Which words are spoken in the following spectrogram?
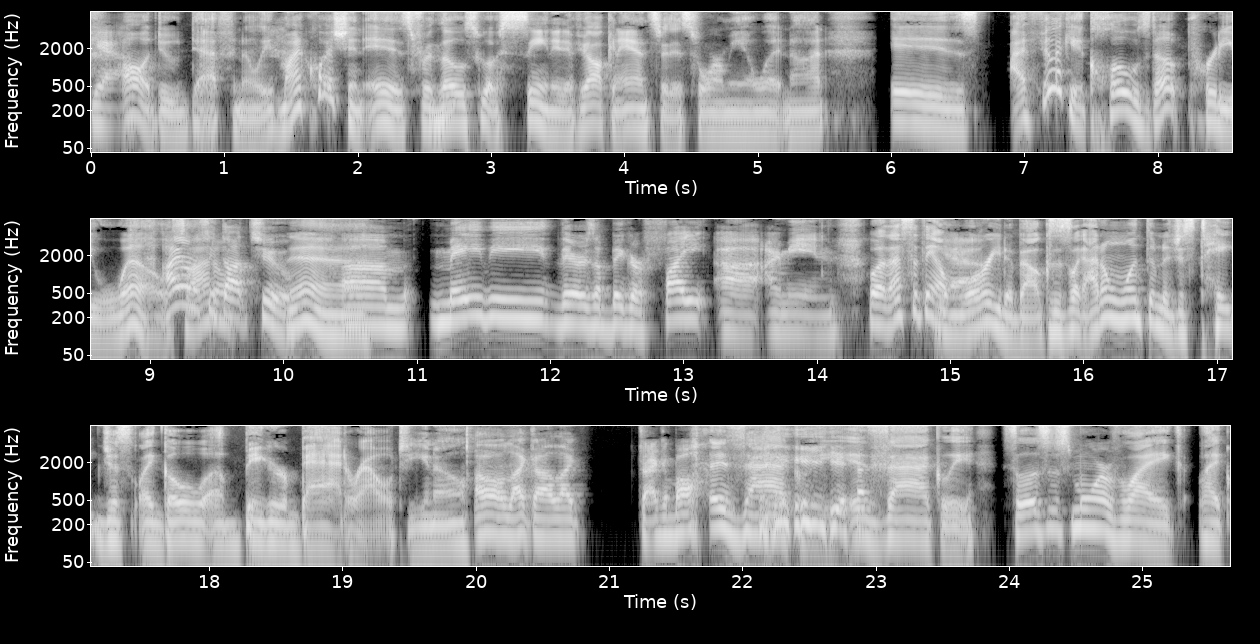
Yeah. Oh, dude, definitely. My question is for Mhm. those who have seen it, if y'all can answer this for me and whatnot, is I feel like it closed up pretty well. I so honestly don't- thought too. Yeah. Um, maybe there's a bigger fight. Uh, I mean, well, that's the thing I'm worried about because it's like I don't want them to just take just like go a bigger bad route, you know? oh, like a like Dragon Ball. Exactly. Yeah. Exactly. So it's just more of like like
